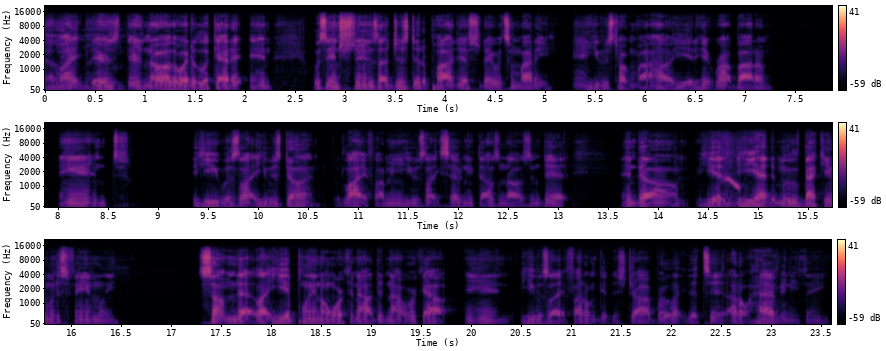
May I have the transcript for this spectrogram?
I'm you, Like, there's there's no other way to look at it. And what's interesting is I just did a pod yesterday with somebody, and he was talking about how he had hit rock bottom, and he was like he was done with life. I mean, he was like seventy thousand dollars in debt, and um, he had he had to move back in with his family. Something that like he had planned on working out did not work out, and he was like, "If I don't get this job, bro, like that's it. I don't have anything."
